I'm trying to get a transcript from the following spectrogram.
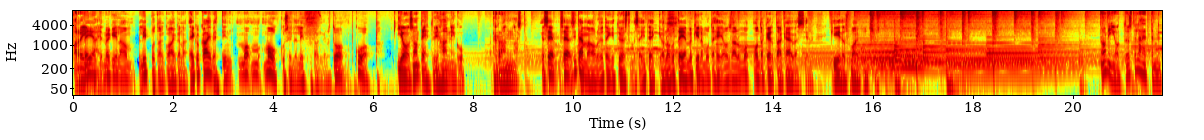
Pari Teidän päivää. mökillä on lipputanko aikana. Eikö kaivettiin mo- mo- moukku sille lipputangille, tuo kuoppa. Joo, se on tehty ihan niinku rangasta. Ja se, se, sitä mä oon ollut jotenkin työstämässä itsekin. On ollut teidän mökillä, mutta hei, on saanut mo- monta kertaa käydä siellä. Kiitos vain kutsusta. No niin, Otto, jos te lähette nyt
